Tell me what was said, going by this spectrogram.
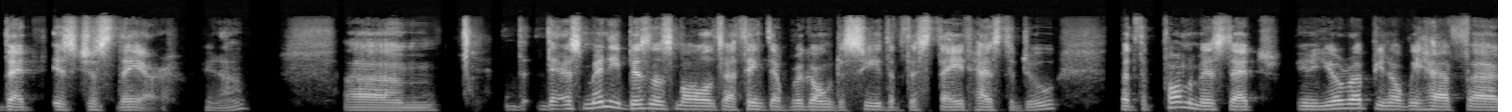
that is just there, you know. Um, th- there's many business models I think that we're going to see that the state has to do, but the problem is that in Europe, you know, we have uh,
